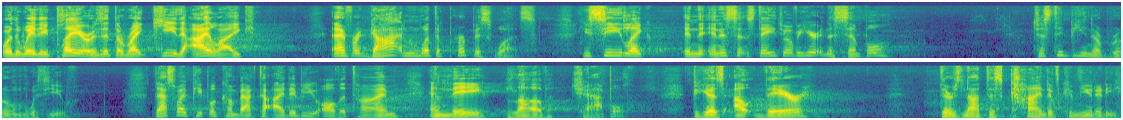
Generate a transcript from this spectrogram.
or the way they play or is it the right key that I like? And I've forgotten what the purpose was. You see, like in the innocent stage over here, in the simple, just to be in a room with you. That's why people come back to IW all the time and they love chapel. Because out there, there's not this kind of community.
